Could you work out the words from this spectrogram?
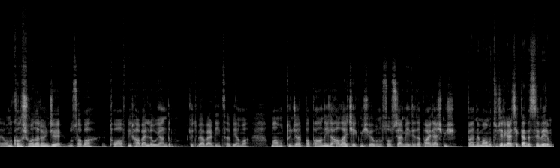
E, Onu konuşmadan önce bu sabah tuhaf bir haberle uyandım. Kötü bir haber değil tabii ama Mahmut Tuncer papağanıyla halay çekmiş ve bunu sosyal medyada paylaşmış. Ben de Mahmut Tuncer'i gerçekten de severim.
